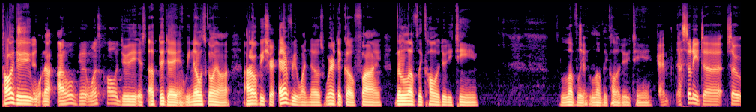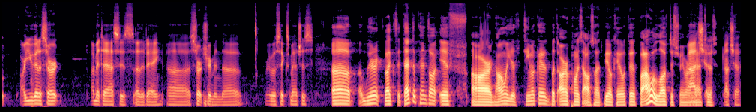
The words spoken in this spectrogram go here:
Call of Duty. Now, I will get once Call of Duty is up to date and we know what's going on. I will be sure everyone knows where to go find the lovely Call of Duty team. Lovely, sure. lovely Call of Duty team. Okay, I still need to. So, are you gonna start? I meant to ask this other day. Uh, start streaming the Rainbow Six matches. Uh, we're like I said, that depends on if our not only the team okay, but our opponents also have to be okay with it. But I would love to stream our gotcha, matches. Gotcha.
